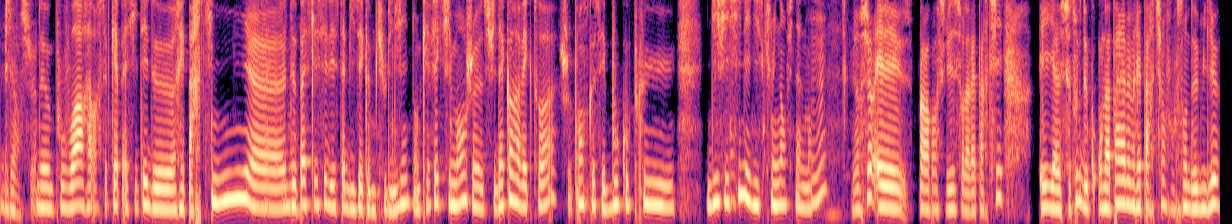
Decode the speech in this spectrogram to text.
Bien sûr. De pouvoir avoir cette capacité de répartie, euh, de pas se laisser déstabiliser comme tu le dis. Donc effectivement, je suis d'accord avec toi. Je pense que c'est beaucoup plus difficile et discriminant finalement. Mhm. Bien sûr. Et par rapport à ce que tu disais sur la répartie, et il y a ce truc de on n'a pas la même répartie en fonction de milieu.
